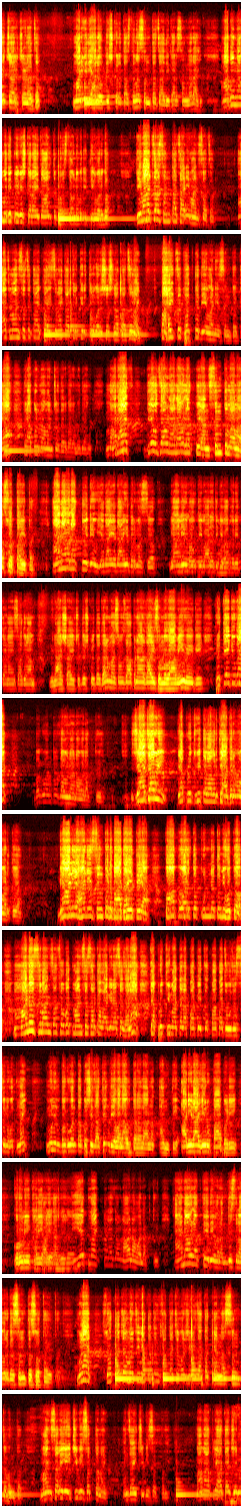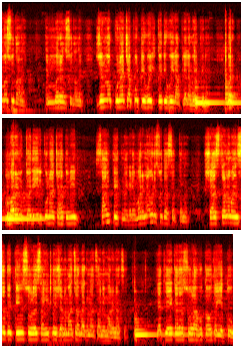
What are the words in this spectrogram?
संतांचा चार चरणाचा मानवी देहाला उपदेश करत असताना संताचा अधिकार सांगणार आहे. अभंगामध्ये प्रवेश करायचा आल तर प्रस्तावनेमध्ये तीन वर्ग. देवाचा संताचा आणि माणसाचा. आज माणसाचं काय पाहायचं नाही का? तर कीर्तन वर्ष श्राद्धाचं नाही. पाहायचं फक्त देव आणि संत का? तर आपण मामांच्या दरबारामध्ये आहोत. महाराज देव जाऊन आणावं लागतोय आणि संत मामा स्वतः येतात. आणावं लागतोय देव. यदा यदा हि धर्मस्य. ग्लानिर भवती भारत किंवा परितणाय साधुनाम. विनाशाय दुष्कृत धर्म संस्थापनार्थाय समवामी वेगे. प्रत्येक युगात भगवंत जाऊन आणावा लागतोय. ज्या ज्यावेळी या पृथ्वी तलावरती अधर्म वाढतोय ग्लानी हानी संकट बाधा येते या. पाप वाढतं पुण्य कमी होतं. माणूस माणसासोबत माणसासारखा वागण्याचा झाला त्या पृथ्वी माताला पापेचं पापाचं ओझ होत नाही. म्हणून भगवंतापाशी जाते देवाला अवताराला आणते. आणि राही रूपा बळी करुणे खळी हरिदास येत नाही त्याला जाऊन आणावा लागतोय. आणावं लागतंय देवाला. दुसरा वर्ग संत स्वतः येतात. मुळात स्वतःच्या मर्जीने येतात आणि स्वतःच्या मर्जीने जातात त्यांना संत म्हणतात. माणसाला यायची बी सत्ता नाही आणि जायची बी सत्ता नाही. मामा आपल्या हातात जन्म सुद्धा नाही आणि मरण सुद्धा नाही. जन्म कुणाच्या पोटी होईल कधी होईल आपल्याला माहिती नाही. पण मरण कधी येईल कुणाच्या हातून येईल सांगता येत नाही मरणावर सुद्धा सत्ता नाही. शास्त्रानं माणसाचं तीन सोहळं सांगितलं जन्माचा लग्नाचा आणि मरणाचा. त्यातला एखादा सोहळा हुकावता येतो.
